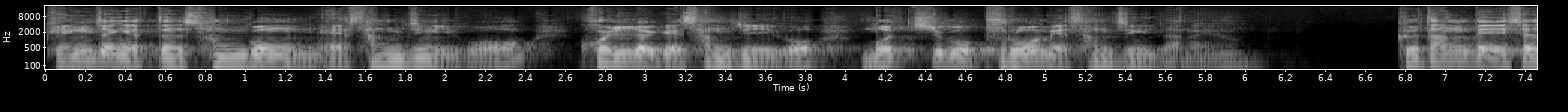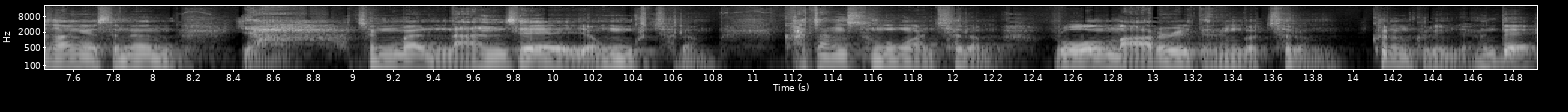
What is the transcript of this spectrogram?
굉장히 어떤 성공의 상징이고 권력의 상징이고 멋지고 부러움의 상징이잖아요. 그 당대의 세상에서는 야 정말 난세의 영웅처럼 가장 성공한처럼 롤 마를 되는 것처럼 그런 그림이죠. 근데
